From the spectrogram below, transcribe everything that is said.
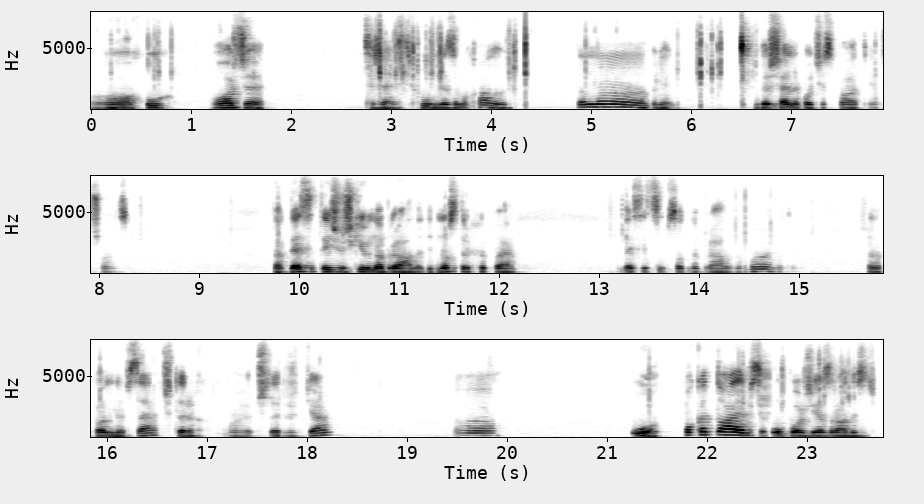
Ох, ух, боже. Це жесть, фу, мене замахали. Та на, блін. Ви ще не хоче спати, я в шоці. Так, 10 тисяч очків набрали, 93 хп. 10700 набрали, нормально так. Ще, напевно, не все. 4 маю 4 життя. А... О, покатаємося. О боже, я з радістю.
